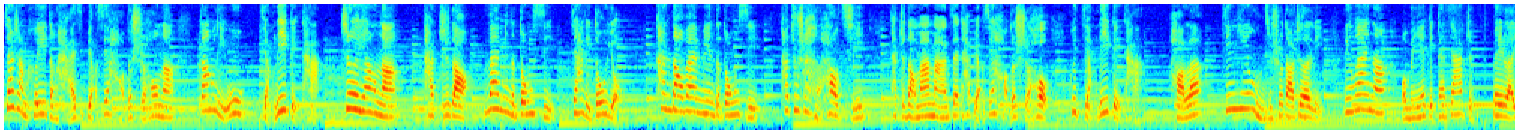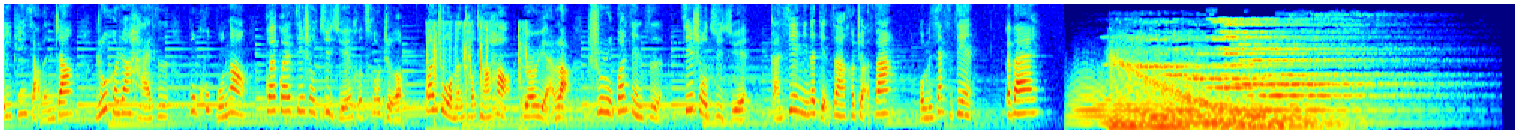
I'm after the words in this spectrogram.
家长可以等孩子表现好的时候呢，当礼物奖励给他。这样呢，他知道外面的东西家里都有，看到外面的东西，他就是很好奇。他知道妈妈在他表现好的时候会奖励给他。好了，今天我们就说到这里。另外呢，我们也给大家准备了一篇小文章，如何让孩子不哭不闹，乖乖接受拒绝和挫折。关注我们头条号“幼儿园了”，输入关键字“接受拒绝”。感谢您的点赞和转发，我们下次见，拜拜。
